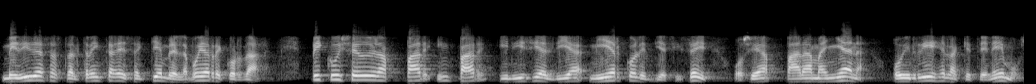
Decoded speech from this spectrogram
Medidas hasta el 30 de septiembre, las voy a recordar. Pico y cédula par impar inicia el día miércoles 16, o sea, para mañana. Hoy rige la que tenemos.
